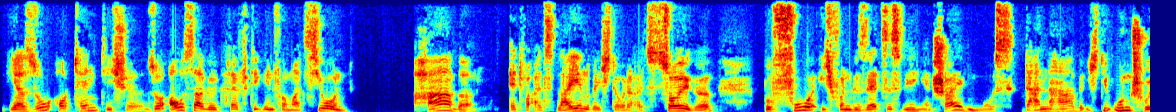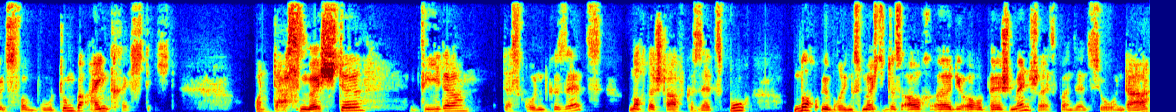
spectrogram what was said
ja so authentische, so aussagekräftige Information habe, etwa als Laienrichter oder als Zeuge, bevor ich von Gesetzes wegen entscheiden muss, dann habe ich die Unschuldsvermutung beeinträchtigt. Und das möchte weder das Grundgesetz noch das Strafgesetzbuch, noch übrigens möchte das auch äh, die Europäische Menschenrechtskonvention. Da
